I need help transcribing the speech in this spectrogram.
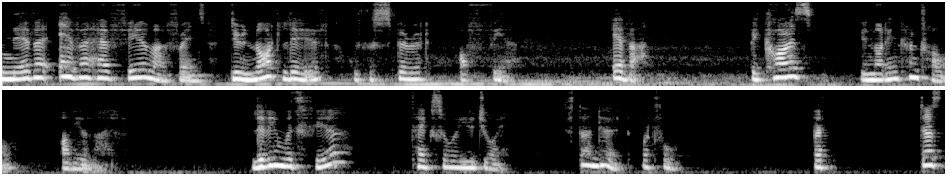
Never ever have fear, my friends. Do not live with the spirit of fear. Ever. Because you're not in control of your life. Living with fear takes away your joy. Just don't do it. What for? But just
